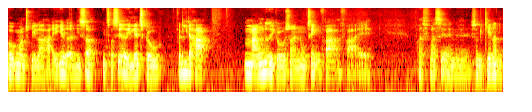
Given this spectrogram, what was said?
Pokémon-spillere har ikke været lige så interesseret i Let's Go, fordi der har manglet i gåsøjne nogle ting fra, fra, øh, fra, fra serien, øh, som vi kender den.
